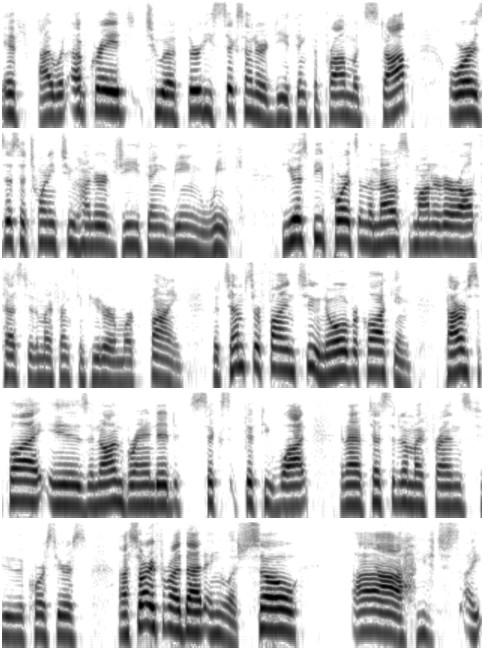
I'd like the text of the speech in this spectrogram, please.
If I would upgrade to a 3600, do you think the problem would stop? Or is this a 2200G thing being weak? The USB ports and the mouse monitor are all tested in my friend's computer and work fine. The temps are fine too, no overclocking. Power supply is a non-branded 650 watt, and I have tested it on my friends through the Corsairs. Uh, sorry for my bad English. So, ah, uh, you just I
